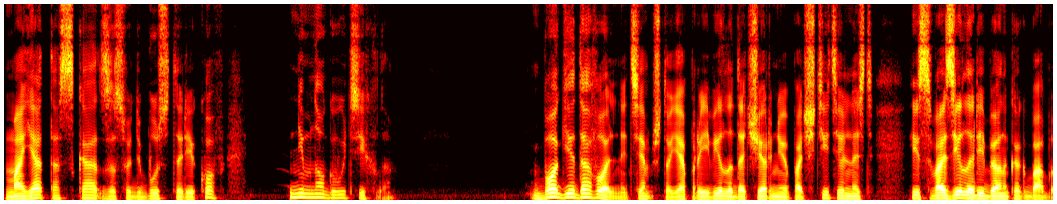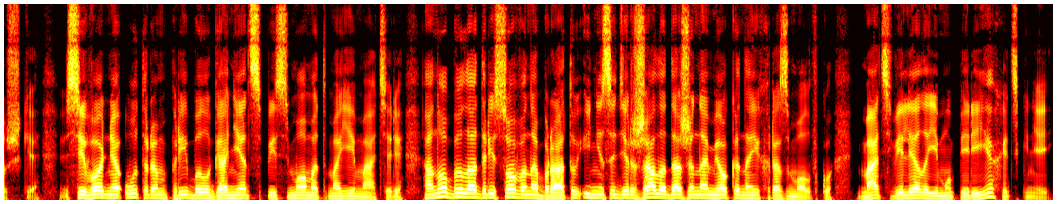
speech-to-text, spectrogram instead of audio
Моя тоска за судьбу стариков немного утихла. Боги довольны тем, что я проявила дочернюю почтительность и свозила ребенка к бабушке. Сегодня утром прибыл гонец с письмом от моей матери. Оно было адресовано брату и не содержало даже намека на их размолвку. Мать велела ему переехать к ней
